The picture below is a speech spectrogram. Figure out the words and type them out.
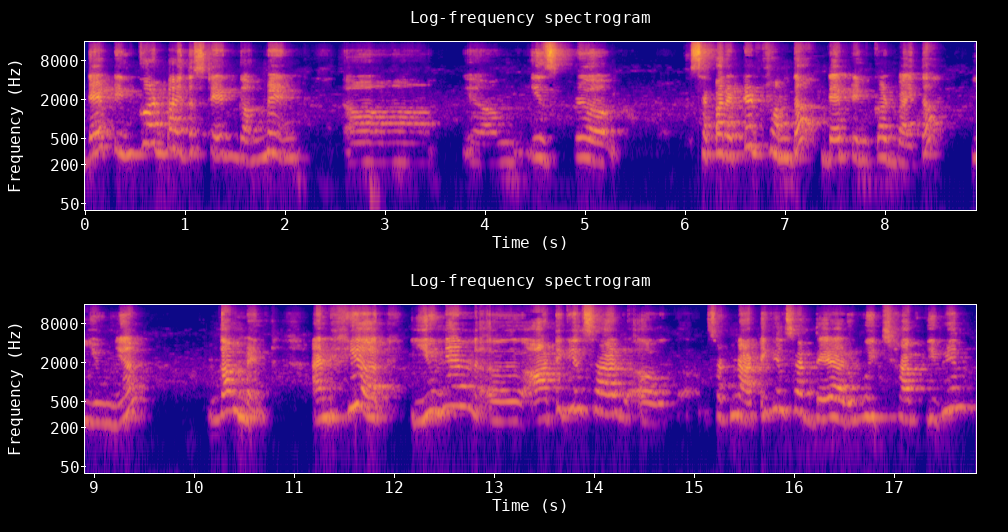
debt incurred by the state government um, is separated from the debt incurred by the union government. And here union uh, articles are uh, certain articles are there which have given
